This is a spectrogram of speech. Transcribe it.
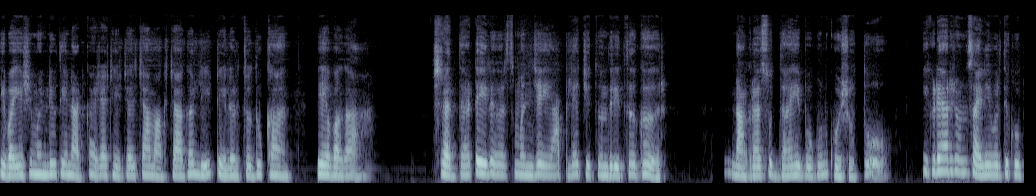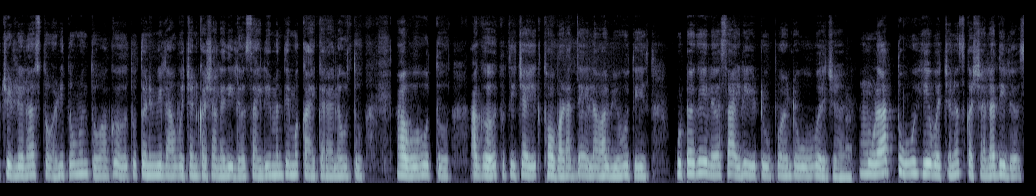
ती बाई अशी म्हणली होती नाटकाच्या थिएटरच्या मागच्या गल्ली टेलरचं दुकान. ते बघा श्रद्धा टेलर्स म्हणजे आपल्या चितुंद्रीचं घर. नागरासुद्धा हे बघून खुश होतो. इकडे अर्जुन सायलीवरती खूप चिडलेला असतो आणि तो म्हणतो अगं तू तन्वीला वचन कशाला दिलं? सायली म्हणते मग काय करायला होतं? हवं होतं. अगं तू तिच्या एक थोबाडात द्यायला हवी होतीस. कुठं गेलं Sayali? Two point O version मुळात तू हे वचनच कशाला दिलंस?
